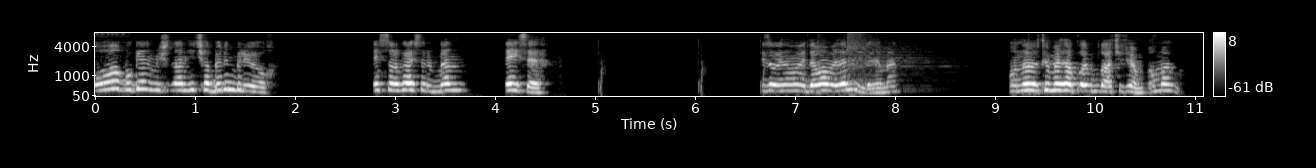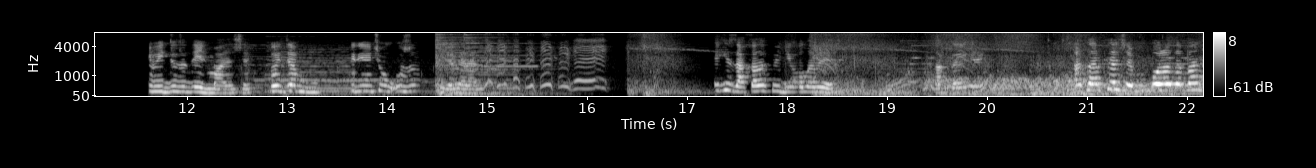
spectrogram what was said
Aa bu gelmiş lan hiç haberim bile yok. Neyse arkadaşlar ben neyse. Biz oynamaya devam edelim de hemen. Onları tüm hesaplarımda açacağım ama bir videoda değil maalesef. O yüzden video çok uzun olacak herhalde. 8 dakikalık video olabilir. Dakikaya gerek. yok. Arkadaşlar bu arada ben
